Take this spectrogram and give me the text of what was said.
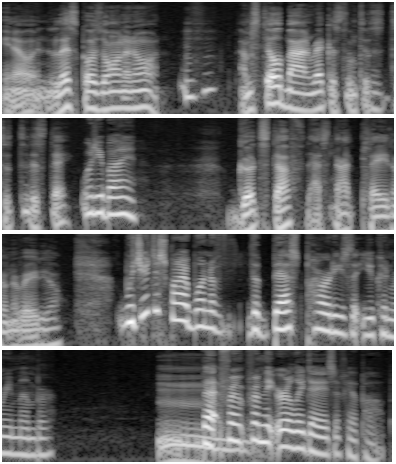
you know, and the list goes on and on. I'm still buying records from to, to, to this day. What are you buying? Good stuff that's not played on the radio. Would you describe one of the best parties that you can remember? That from from the early days of hip hop.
